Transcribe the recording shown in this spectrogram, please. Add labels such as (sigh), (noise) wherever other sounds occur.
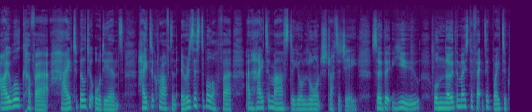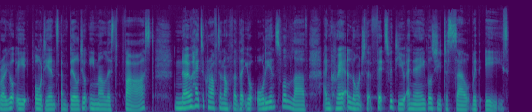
I will cover how to build your audience, how to craft an irresistible offer, and how to master your launch strategy so that you will know the most effective way to grow your e- audience and build your email list fast, know how to craft an offer that your audience will love, and create a launch that fits with you and enables you to sell with ease.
